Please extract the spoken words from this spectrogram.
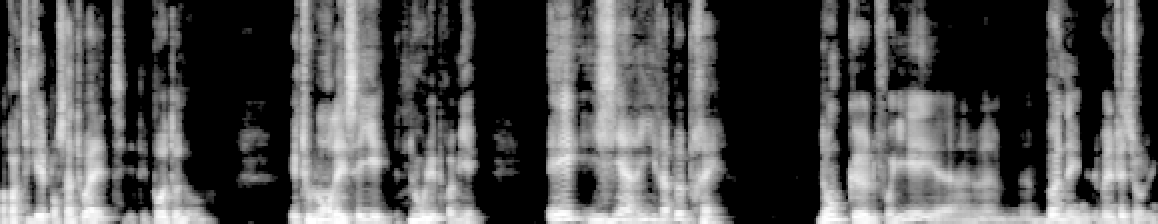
En particulier pour sa toilette. Il n'était pas autonome. Et tout le monde a essayé, nous les premiers. Et ils y arrivent à peu près. Donc, euh, le foyer, un bon, effet sur lui.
